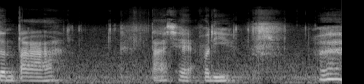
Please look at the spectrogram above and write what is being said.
จนตา ตาแฉะพอดีเฮ้ย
